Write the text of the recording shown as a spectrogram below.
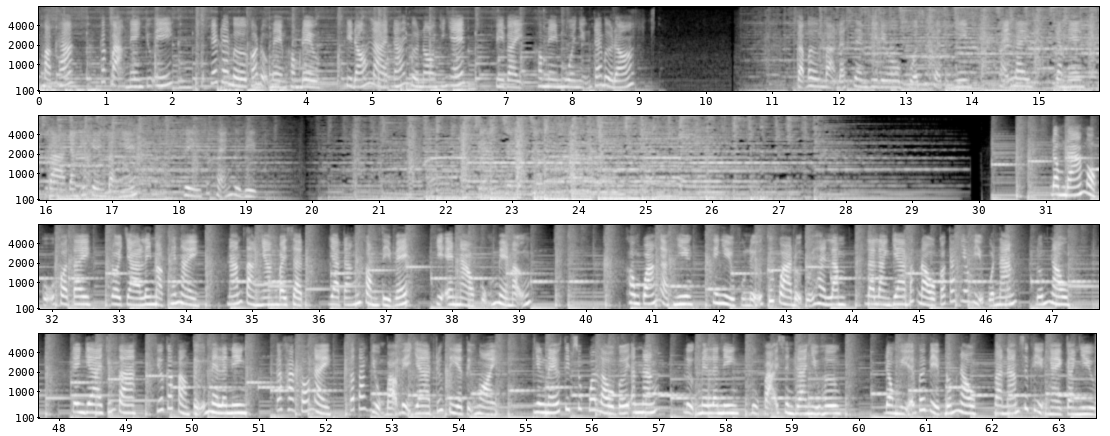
Mặt khác, các bạn nên chú ý, nếu trái bơ có độ mềm không đều, thì đó là trái bơ non chín ép. Vì vậy, không nên mua những trái bơ đó. Cảm ơn bạn đã xem video của Sức khỏe tự nhiên. Hãy like, comment và đăng ký kênh bạn nhé. Vì sức khỏe người Việt. Đông đá một củ khoai tây, rồi chà lên mặt thế này. Nám tàn nhăn bay sạch, da trắng không tì vết, chị em nào cũng mê mẩn. Không quá ngạc nhiên khi nhiều phụ nữ cứ qua độ tuổi 25 là làn da bắt đầu có các dấu hiệu của nám, đốm nâu. Trên da chúng ta chứa các phần tử melanin. Các hạt tố này có tác dụng bảo vệ da trước tia tử ngoại. Nhưng nếu tiếp xúc quá lâu với ánh nắng, lượng melanin buộc phải sinh ra nhiều hơn, đồng nghĩa với việc đốm nâu và nám xuất hiện ngày càng nhiều.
